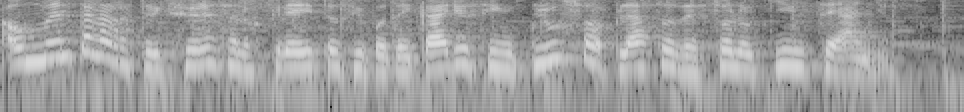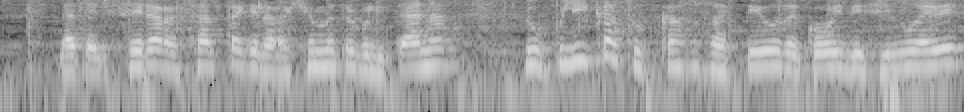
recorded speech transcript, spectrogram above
aumenta las restricciones a los créditos hipotecarios incluso a plazos de solo 15 años. La tercera resalta que la región metropolitana duplica sus casos activos de COVID-19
